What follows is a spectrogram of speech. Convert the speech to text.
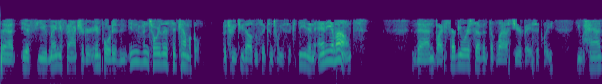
that if you manufactured or imported an inventory listed chemical between 2006 and 2016 in any amount, then by February 7th of last year, basically, you had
